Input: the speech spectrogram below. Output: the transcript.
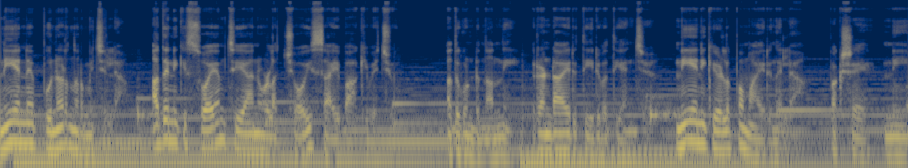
നീ എന്നെ പുനർനിർമ്മിച്ചില്ല. അതെനിക്ക് സ്വയം ചെയ്യാനുള്ള ചോയ്സായി ബാക്കി വെച്ചു. അതുകൊണ്ട് നന്ദി. രണ്ടായിരത്തി ഇരുപത്തിയഞ്ച് നീ എനിക്ക് എളുപ്പമായിരുന്നില്ല. പക്ഷേ നീ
